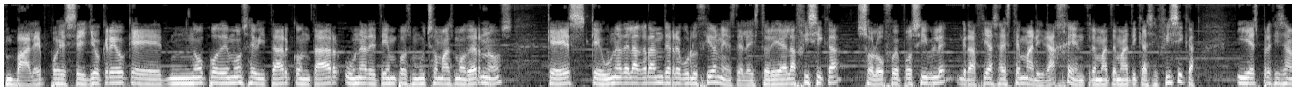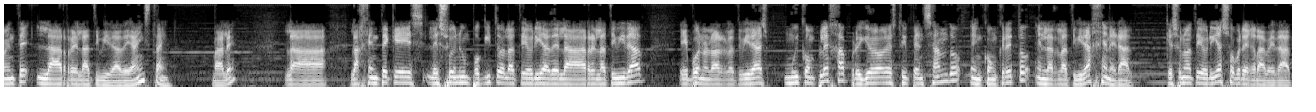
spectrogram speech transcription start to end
Vale, pues eh, yo creo que no podemos evitar contar una de tiempos mucho más modernos, que es que una de las grandes revoluciones de la historia de la física solo fue posible gracias a este maridaje entre matemáticas y física, y es precisamente la relatividad de Einstein, ¿vale? La, la gente que es- le suene un poquito la teoría de la relatividad, eh, bueno, la relatividad es muy compleja, pero yo estoy pensando en concreto en la relatividad general, que es una teoría sobre gravedad.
